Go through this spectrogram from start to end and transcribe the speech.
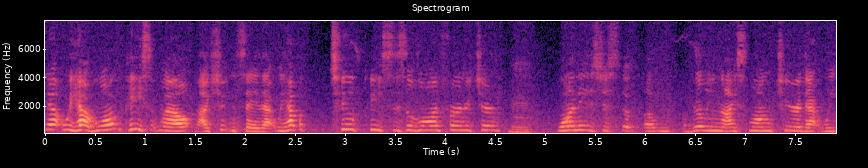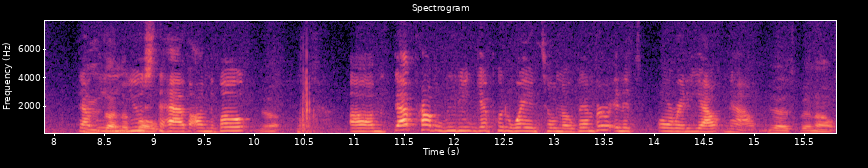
no, we have one piece, well, I shouldn't say that. We have a, two pieces of lawn furniture. Mm. One is just a, a, a really nice long chair that we that Used we used boat. to have on the boat. Yeah, Um, that probably didn't get put away until November, and it's already out now. yeah, it's been out.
